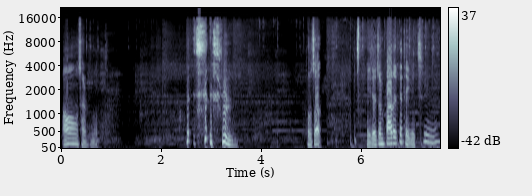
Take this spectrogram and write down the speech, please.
어우 잘 불렀다 도전. 이제 좀 빠르게 되겠지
